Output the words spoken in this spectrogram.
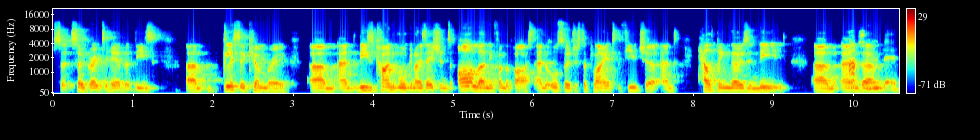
so so great to hear that these um, Glitter Cymru um, and these kind of organizations are learning from the past and also just applying it to the future and helping those in need. Um, and um, Absolutely.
